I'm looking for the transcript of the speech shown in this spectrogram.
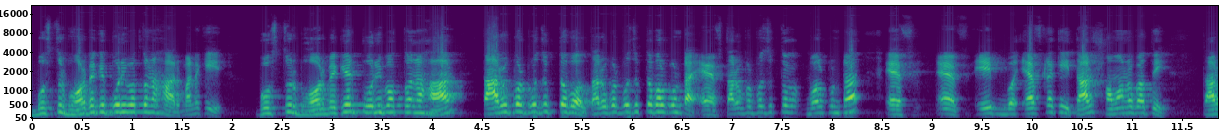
বস্তুর ভরবেগের পরিবর্তনের হার মানে কি? বস্তুর ভরবেগের পরিবর্তনের হার তার উপর প্রযুক্ত বল। তার উপর প্রযুক্ত বল কোনটা? এফ তার উপর প্রযুক্ত বল কোনটা? এফ এফ এই এফটা কি? তার সমানুপাতিক। তার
